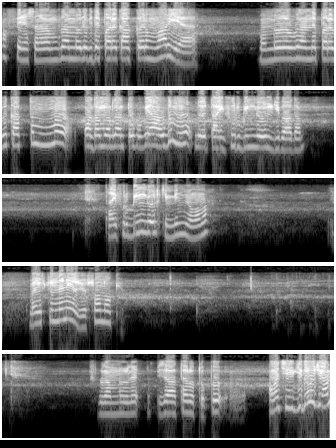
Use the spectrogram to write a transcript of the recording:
Aferin sana ben buradan böyle bir depara kalkarım var ya. Ben böyle buradan depara bir kalktım mı adam oradan topu bir aldı mı böyle Tayfur Bingöl gibi adam. Tayfur Bingöl kim bilmiyorum ama. Ben üstünde ne yazıyorsa onu okuyorum. Şuradan böyle bize atar o topu. Ama çizgide hocam.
